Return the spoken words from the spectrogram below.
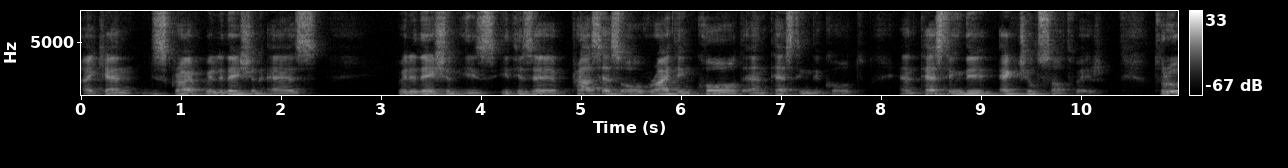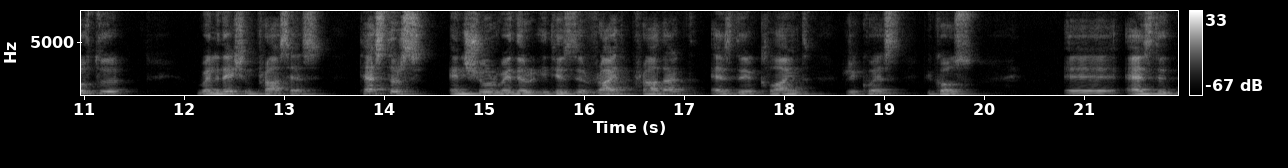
I can describe validation as validation is, it is a process of writing code and testing the code and testing the actual software. Through the validation process, testers ensure whether it is the right product as the client requests because uh, as the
